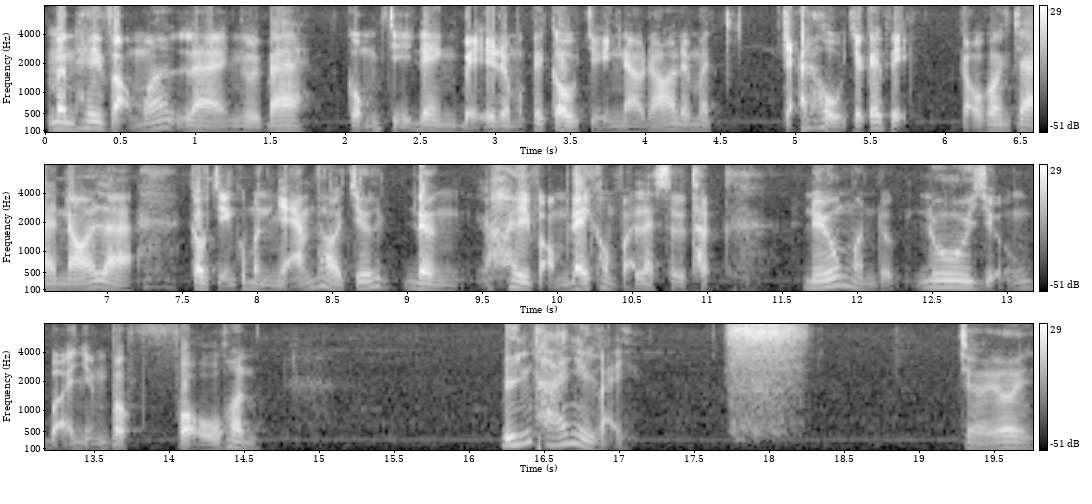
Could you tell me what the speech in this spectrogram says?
mình hy vọng á là người ba cũng chỉ đang bị ra một cái câu chuyện nào đó để mà trả thù cho cái việc cậu con trai nói là câu chuyện của mình nhảm thôi chứ đừng hy vọng đây không phải là sự thật. Nếu mình được nuôi dưỡng bởi những bậc phụ huynh biến thái như vậy trời ơi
